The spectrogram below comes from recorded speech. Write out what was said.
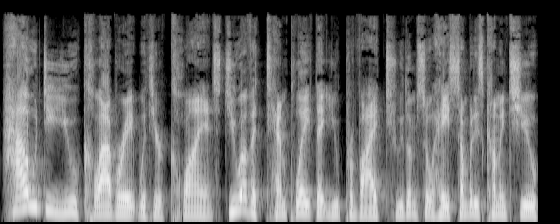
how do you collaborate with your clients? Do you have a template that you provide to them? So, hey, somebody's coming to you.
